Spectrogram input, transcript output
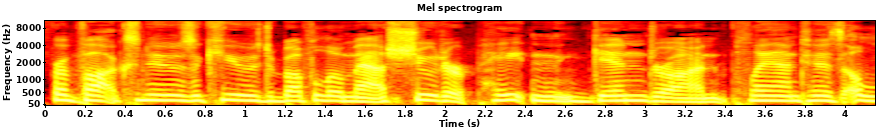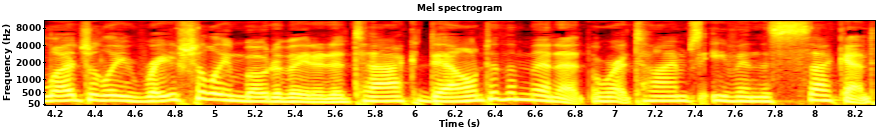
From Fox News, accused Buffalo mass shooter Peyton Gendron planned his allegedly racially motivated attack down to the minute, or at times even the second,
